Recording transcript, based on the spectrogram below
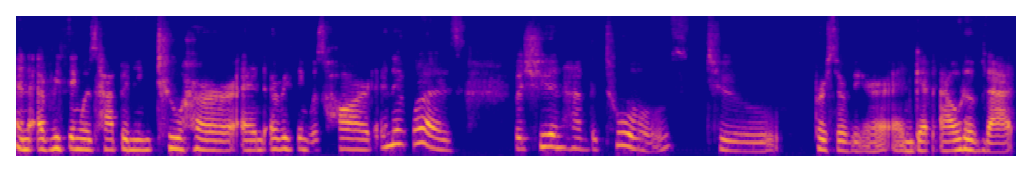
And everything was happening to her and everything was hard and it was but she didn't have the tools to persevere and get out of that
